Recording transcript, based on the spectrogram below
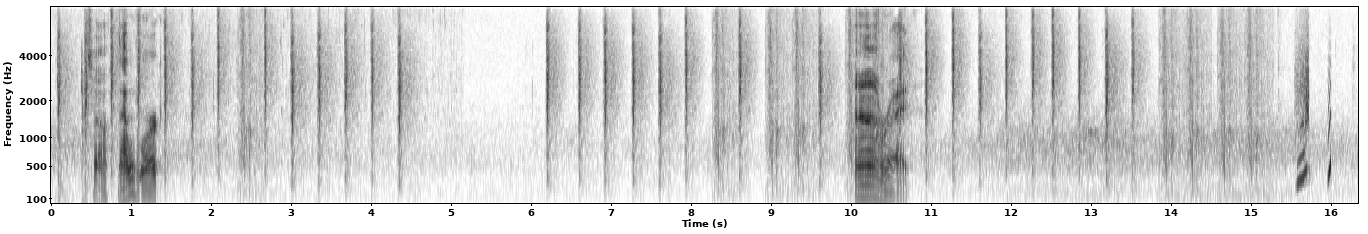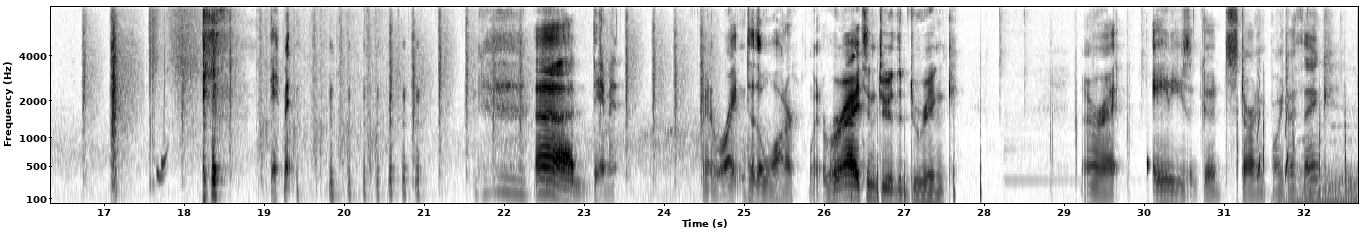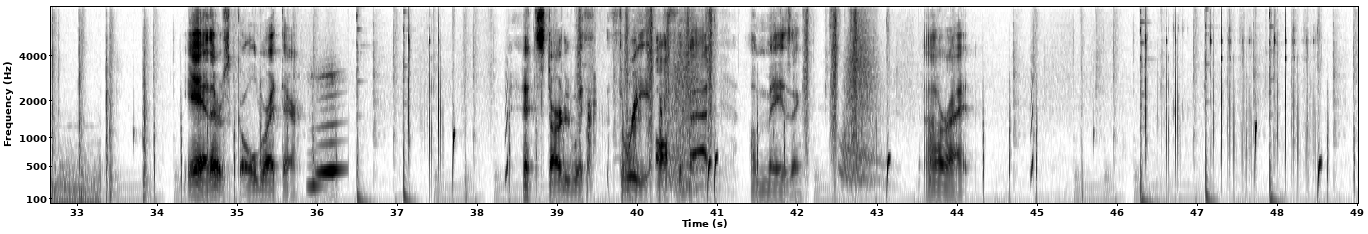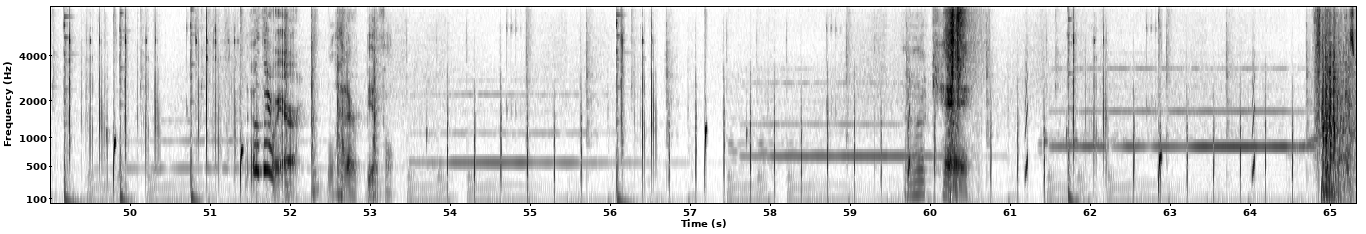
So, that would work. Alright. damn it. ah, damn it. Went right into the water. Went right into the drink. Alright. 80 is a good starting point, I think. Yeah, there's gold right there. It started with three off the bat. Amazing. Alright.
